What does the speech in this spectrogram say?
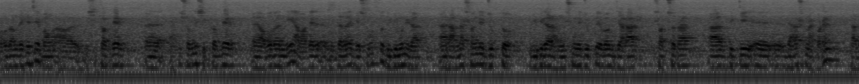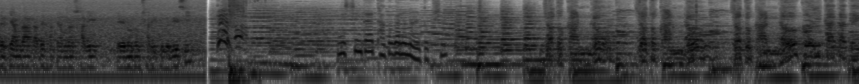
অবদান রেখেছে এবং শিক্ষকদের একই সঙ্গে শিক্ষকদের অবদান নিয়ে আমাদের বিদ্যালয়ে যে সমস্ত দিদিমণিরা রান্নার সঙ্গে যুক্ত, দিদিরা রান্নার সঙ্গে যুক্ত এবং যারা স্বচ্ছতা দিকটি দেখাশোনা করেন, তাদেরকে আমরা, তাদের হাতে আমরা শাড়ি নতুন শাড়ি তুলে দিয়েছি। নিশ্চিন্তায় থাকা গেল না যত কাণ্ড যত কাণ্ড যত কাণ্ড কলকাতাতে।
